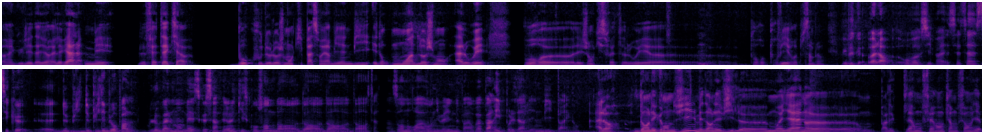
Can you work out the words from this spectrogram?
régulée d'ailleurs et légale, mais le fait est qu'il y a beaucoup de logements qui passent en Airbnb et donc moins de logements alloués pour les gens qui souhaitent louer. Mmh pour, pour, vivre, tout simplement. Oui, parce que, alors, on va aussi parler de ça, c'est que euh, depuis, depuis le début, on parle globalement, mais est-ce que c'est un phénomène qui se concentre dans, dans, dans, dans, certains endroits on imagine, par exemple, à Paris pour les Airbnb, par exemple? Alors, dans les grandes villes, mais dans les villes euh, moyennes, euh, on parlait de Clermont-Ferrand. Clermont-Ferrand, il y a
